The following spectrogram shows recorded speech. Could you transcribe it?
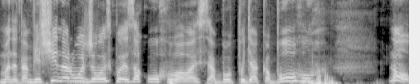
У мене там вірші народжувались, коли я закохувалась, або подяка Богу. Ну,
